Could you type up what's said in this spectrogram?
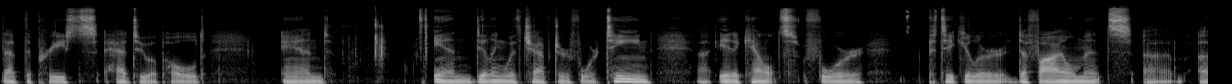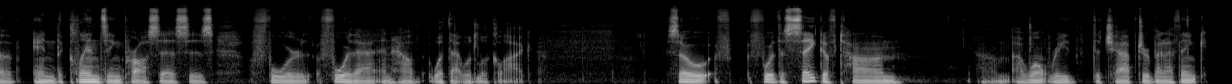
that the priests had to uphold. And in dealing with chapter 14, uh, it accounts for particular defilements uh, of and the cleansing processes for for that and how what that would look like. So, f- for the sake of time, um, I won't read the chapter, but I think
